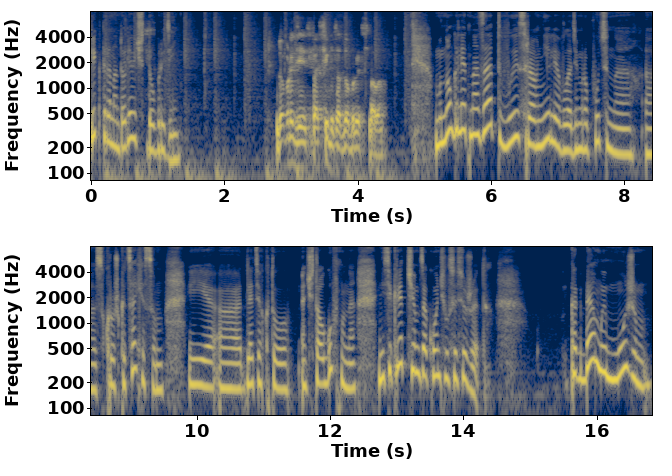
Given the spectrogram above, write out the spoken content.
Виктор Анатольевич, добрый день. Добрый день, спасибо за добрые слова. Много лет назад вы сравнили Владимира Путина э, с Крошкой Цахисом. И э, для тех, кто читал Гофмана, не секрет, чем закончился сюжет. Когда мы можем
